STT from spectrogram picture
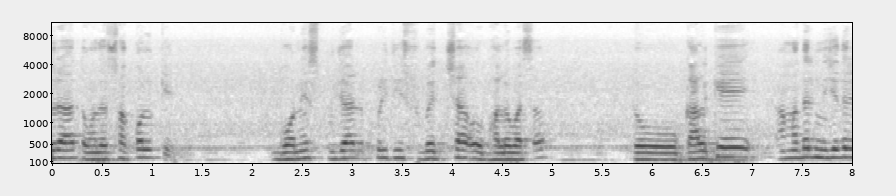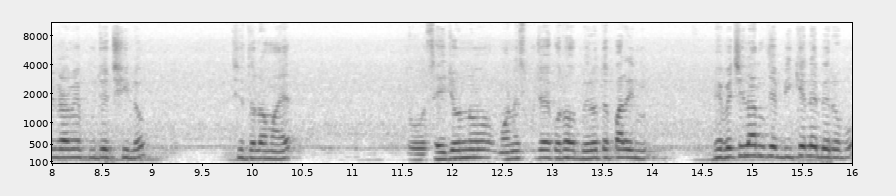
বন্ধুরা, তোমাদের সকলকে গণেশ পূজার প্রীতি, শুভেচ্ছা ও ভালোবাসা। তো কালকে আমাদের নিজেদের গ্রামে পুজো ছিল শীতলা মায়ের। তো সেই জন্য গণেশ পূজায় কোথাও বেরোতে পারিনি। ভেবেছিলাম যে বিকেলে বেরোবো,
